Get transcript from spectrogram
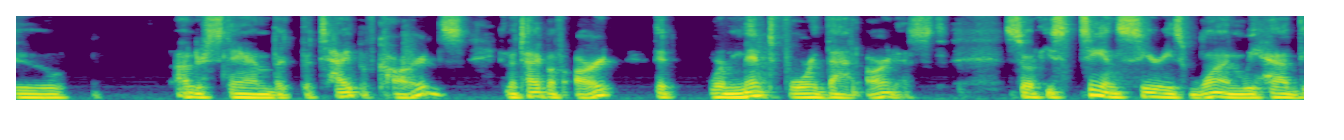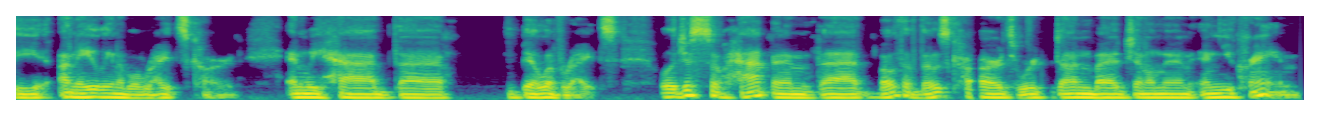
to understand the, the type of cards and the type of art that were meant for that artist. So if you see in series one, we had the unalienable rights card and we had the Bill of Rights. Well, it just so happened that both of those cards were done by a gentleman in Ukraine.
